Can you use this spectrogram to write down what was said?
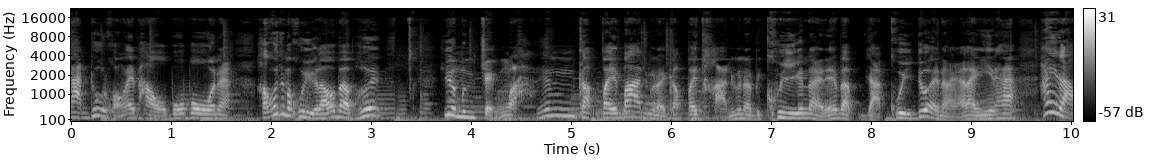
การทูตของไอ้เผ่าโบโบเนี่ยเขาก็จะมาคุยกับเราแบบเฮ้ยเฮียมึงเจ๋งว่ะกลับไปบ้านกูหน่อยกลับไปฐานกูหน่อยไปคุยกันหน่อยได้แบบอยากคุยด้วยหน่อยอะไรอย่างงี้นะฮะให้เรา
